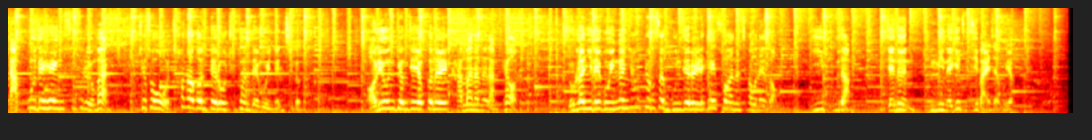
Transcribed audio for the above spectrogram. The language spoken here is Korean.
납부대행 수수료만 최소 천억 원대로 추산되고 있는 지금 어려운 경제 여건을 감안하는 한편 논란이 되고 있는 형평성 문제를 해소하는 차원에서 이 부담 이제는 국민에게 주지 말자고요.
